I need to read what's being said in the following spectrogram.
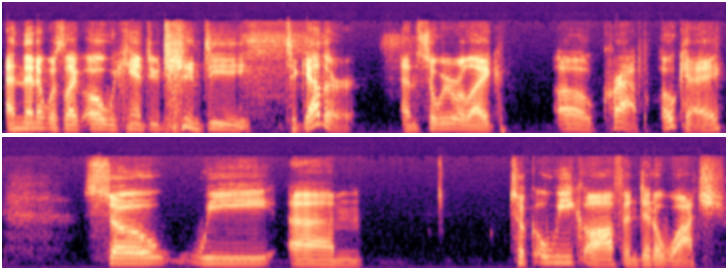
And then it was like, oh, we can't do D and D together and so we were like, oh crap, okay. So we um, took a week off and did a watch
